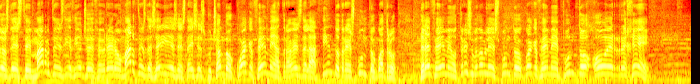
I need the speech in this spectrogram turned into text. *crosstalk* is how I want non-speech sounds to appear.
Minutos de este martes 18 de febrero, martes de series, estáis escuchando Quack FM a través de la 103.4 del FM o www.quackfm.org.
